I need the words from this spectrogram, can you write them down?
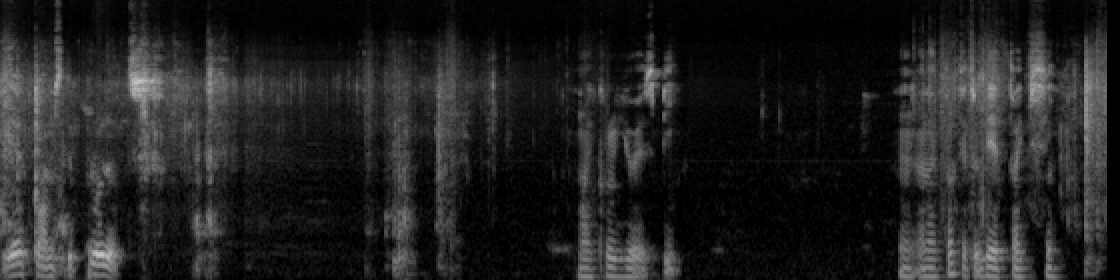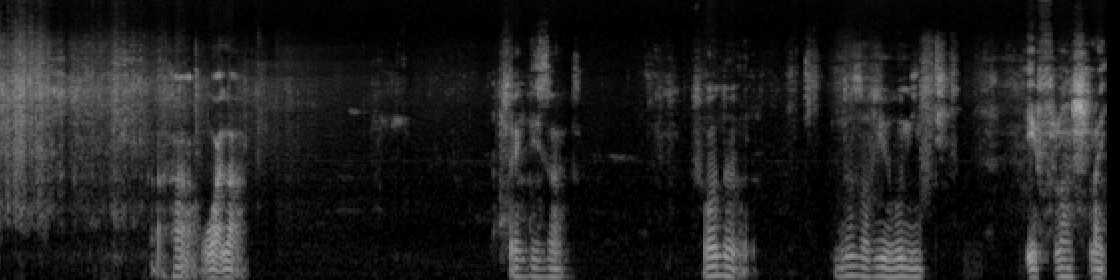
here comes the product. Micro USB mm, and I thought it would be a type C. Aha voila. Check this out. For the those of you who need a flashlight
